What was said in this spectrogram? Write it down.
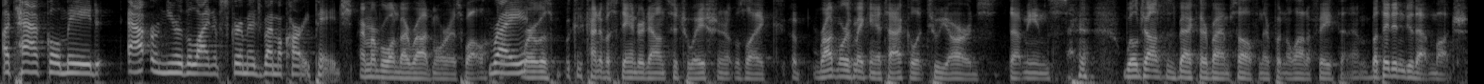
a tackle made at or near the line of scrimmage by Makari Paige. I remember one by Rod Moore as well, Right. Where it was kind of a standard down situation. It was like uh, Rod Moore's making a tackle at two yards. That means Will Johnson's back there by himself, and they're putting a lot of faith in him. But they didn't do that much.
